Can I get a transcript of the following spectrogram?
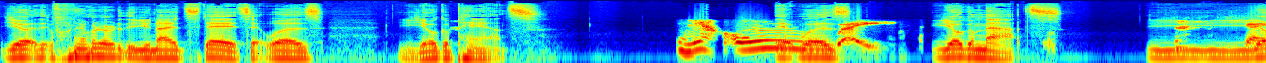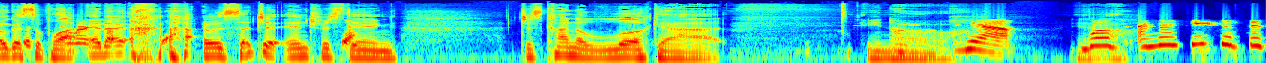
yo- when I went over to the United States, it was yoga pants. Yeah. Oh, It was- right. yoga mats, yoga supply, and I, it was such an interesting, just kind of look at, you know, Yeah. Yeah. Well, and I think that this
